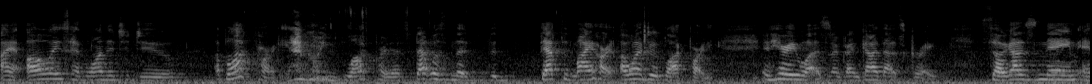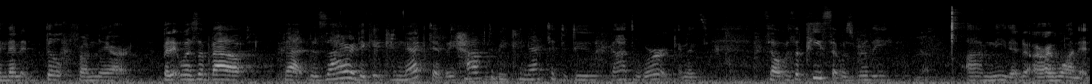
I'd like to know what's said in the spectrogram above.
I always have wanted to do a block party. And I'm going, block party? That's, that wasn't the, the depth of my heart. I want to do a block party. And here he was. And I'm going, God, that's great. So I got his name, and then it built from there. But it was about that desire to get connected. We have to be connected to do God's work. And it's, so it was a piece that was really um, needed, or I wanted,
